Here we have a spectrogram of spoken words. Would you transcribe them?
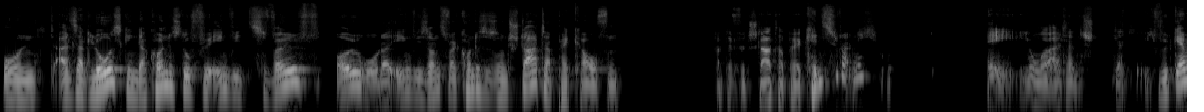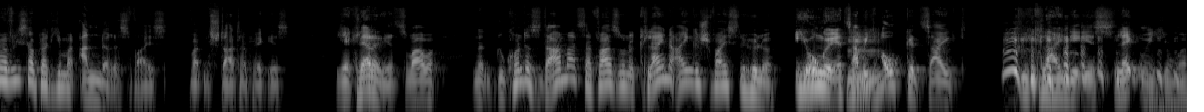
Und als das losging, da konntest du für irgendwie 12 Euro oder irgendwie sonst was, konntest du so ein Starterpack kaufen. Was denn für ein Starterpack? Kennst du das nicht? Ey, Junge, Alter, das, ich würde gerne mal wissen, ob das jemand anderes weiß, was ein Starterpack ist. Ich erkläre das jetzt, war aber, du konntest damals, das war so eine kleine eingeschweißte Hülle. Junge, jetzt habe ich Mhm. auch gezeigt, wie klein die ist. Leck mich, Junge.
